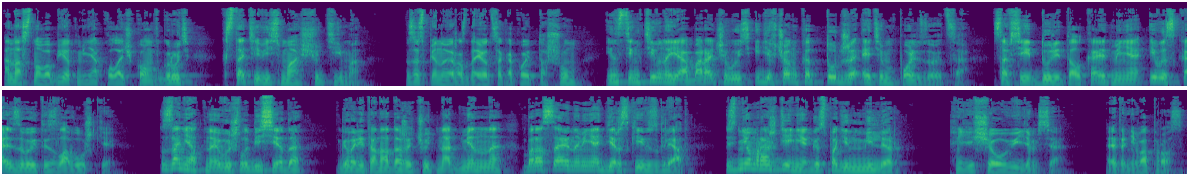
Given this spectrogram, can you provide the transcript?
Она снова бьет меня кулачком в грудь, кстати, весьма ощутимо. За спиной раздается какой-то шум. Инстинктивно я оборачиваюсь, и девчонка тут же этим пользуется. Со всей дури толкает меня и выскальзывает из ловушки. «Занятная вышла беседа», — говорит она даже чуть надменно, бросая на меня дерзкий взгляд. «С днем рождения, господин Миллер!» «Еще увидимся». Это не вопрос.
